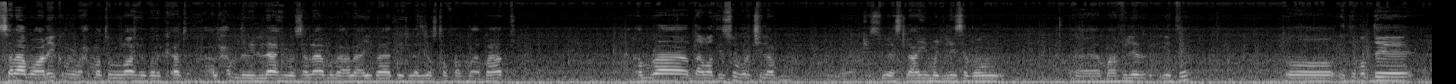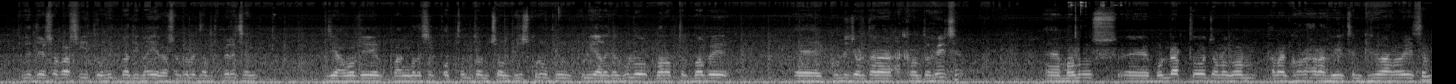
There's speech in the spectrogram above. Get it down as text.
আসসালামু আলাইকুম রহমতুল্লাহ বরকাত আলহামদুলিল্লাহ ওসালাম আল্লাহ ইবাদ ইসলামাবাদ আমরা দাওয়াত ইসো করেছিলাম, কিছু ইসলামী মজলিস এবং মাহফিলের ইয়েতে। তো ইতিমধ্যে দেশবাসী, তহিদবাদী ভাইয়েরা সকলে জানতে পেরেছেন যে আমাদের বাংলাদেশের প্রত্যন্ত অঞ্চল, বিশেষ করে উপকূলীয় এলাকাগুলো মারাত্মকভাবে ঘূর্ণিঝড় দ্বারা আক্রান্ত হয়েছে। মানুষ বন্যার্থ জনগণ, তারা ঘরহারা হয়েছেন, গৃহহারা হয়েছেন।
